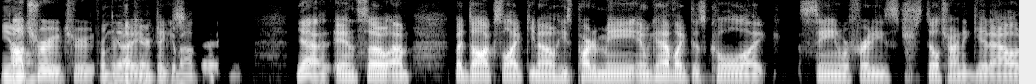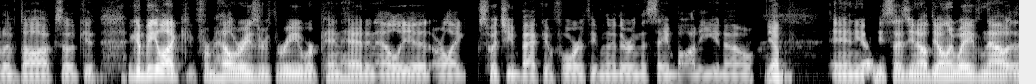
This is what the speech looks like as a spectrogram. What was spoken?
You know, oh, true, true. from the other I didn't even think about that. Yeah, and so um, but Doc's like, you know, he's part of me, and we have like this cool like scene where Freddy's tr- still trying to get out of Doc. So it could, it could be like from Hellraiser three, where Pinhead and Elliot are like switching back and forth, even though they're in the same body, you know. Yep. And you know, he says, you know, the only way now, uh,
